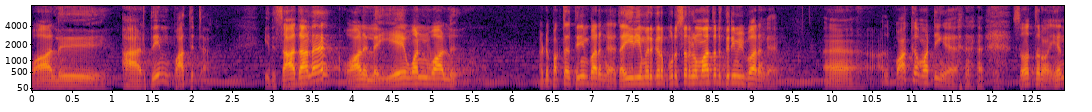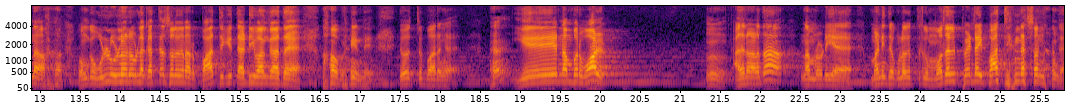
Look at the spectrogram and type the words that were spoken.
வாலு அப்படின்னு பார்த்துட்டார். இது சாதாரண வாள் இல்லை ஏ ஒன் வாளு. அப்படி பக்கத்தில் திரும்பி பாருங்க தைரியம் இருக்கிற புருஷர்கள் மாத்திரம் திரும்பி பாருங்கள் அது பார்க்க மாட்டீங்க. சோத்திரம். ஏன்னா உங்கள் உள்ளுணர்வில் கத்த சொல்லுகிறார் பார்த்துக்கிட்டு அடி வாங்காத. அப்படின்னு. யோசித்து பாருங்க. ஏ நம்பர் வால். ம் அதனால தான் நம்மளுடைய மனித குலகத்துக்கு முதல் பேண்டை பார்த்து என்ன சொன்னாங்க?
